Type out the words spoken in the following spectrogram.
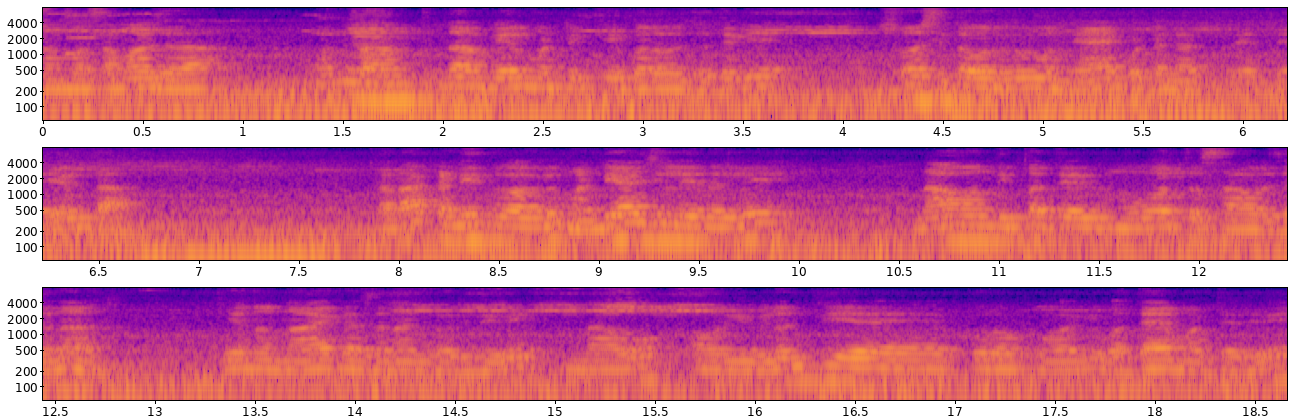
ನಮ್ಮ ಸಮಾಜ ಒಂದು ಹಂತದ ಮೇಲ್ಮಟ್ಟಕ್ಕೆ ಬರೋದ್ರ ಜೊತೆಗೆ ಶೋಷಿತ ಒಂದು ನ್ಯಾಯ ಕೊಟ್ಟಂಗೆ ಆಗ್ತದೆ ಅಂತ ಹೇಳ್ತಾ ಖಂಡಿತವಾಗ್ಲೂ ಮಂಡ್ಯ ಜಿಲ್ಲೆಯಲ್ಲಿ ನಾವೊಂದು ಇಪ್ಪತ್ತೈದು, ಮೂವತ್ತು ಸಾವಿರ ಜನ ಏನು ನಾಯಕ ಜನಾಂಗದವರಿದ್ದೀವಿ ನಾವು ಅವರಿಗೆ ವಿನಂತಿ ಪೂರ್ವಕವಾಗಿ ಒತ್ತಾಯ ಮಾಡ್ತಾ ಇದ್ದೀವಿ,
